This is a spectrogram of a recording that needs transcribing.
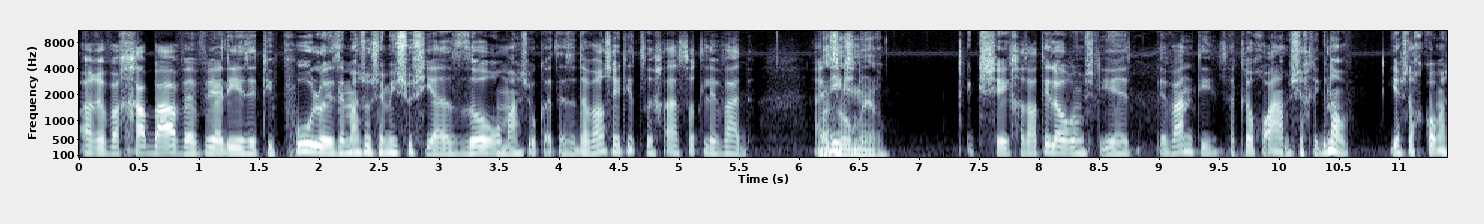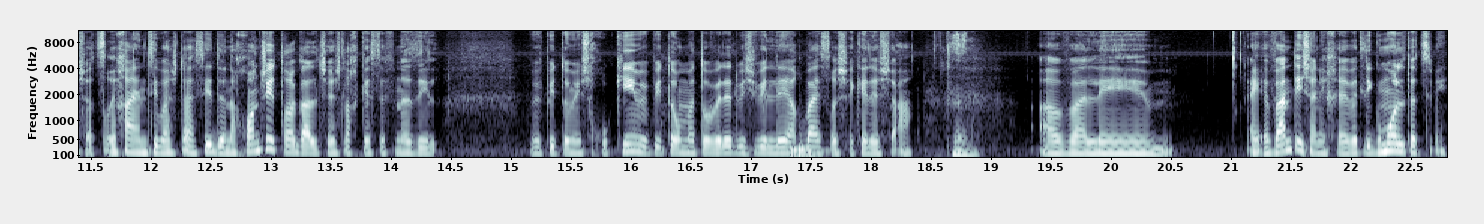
הרווחה באה והביאה לי איזה טיפול או איזה משהו שמישהו שיעזור או משהו כזה, זה דבר שהייתי צריכה לעשות לבד. מה זה כש- אומר? כשחזרתי להורים שלי, הבנתי, את לא יכולה להמשיך לגנוב. יש לך כל מה שאת צריכה, אין סיבה שתעשי את זה. נכון שהתרגלת שיש לך כסף נזיל, ופתאום יש חוקים, ופתאום את עובדת בשביל 14 שקל לשעה. כן. אבל אה, הבנתי שאני חייבת לגמול את עצמי.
